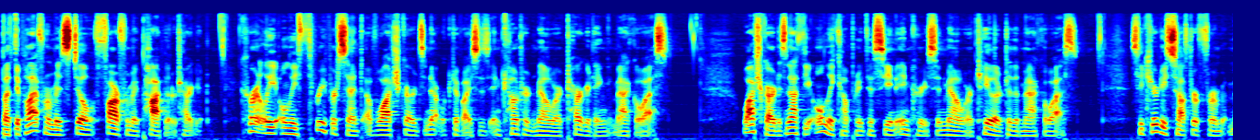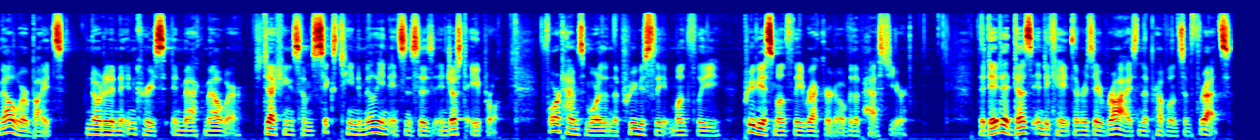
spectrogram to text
but the platform is still far from a popular target. Currently, only 3% of WatchGuard's network devices encountered malware targeting macOS. WatchGuard is not the only company to see an increase in malware tailored to the macOS. Security software firm Malwarebytes noted an increase in Mac malware, detecting some 16 million instances in just April, four times more than the previously monthly, previous monthly record over the past year. The data does indicate there is a rise in the prevalence of threats.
